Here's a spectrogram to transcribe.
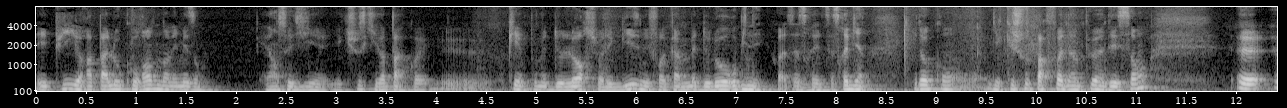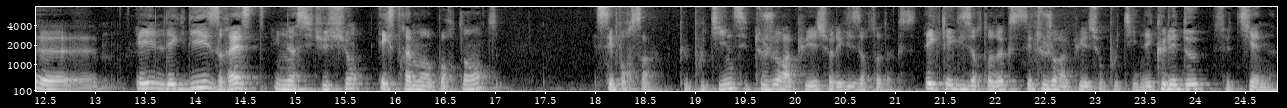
et puis il n'y aura pas l'eau courante dans les maisons. Et là, on se dit, il y a quelque chose qui ne va pas. Quoi. Euh, ok, on peut mettre de l'or sur l'église, mais il faudrait quand même mettre de l'eau au robinet. Ça, serait, ça serait bien. Et donc, on, il y a quelque chose parfois d'un peu indécent. Euh, euh, et l'église reste une institution extrêmement importante. C'est pour ça que Poutine s'est toujours appuyé sur l'église orthodoxe. Et que l'église orthodoxe s'est toujours appuyée sur Poutine. Et que les deux se tiennent.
